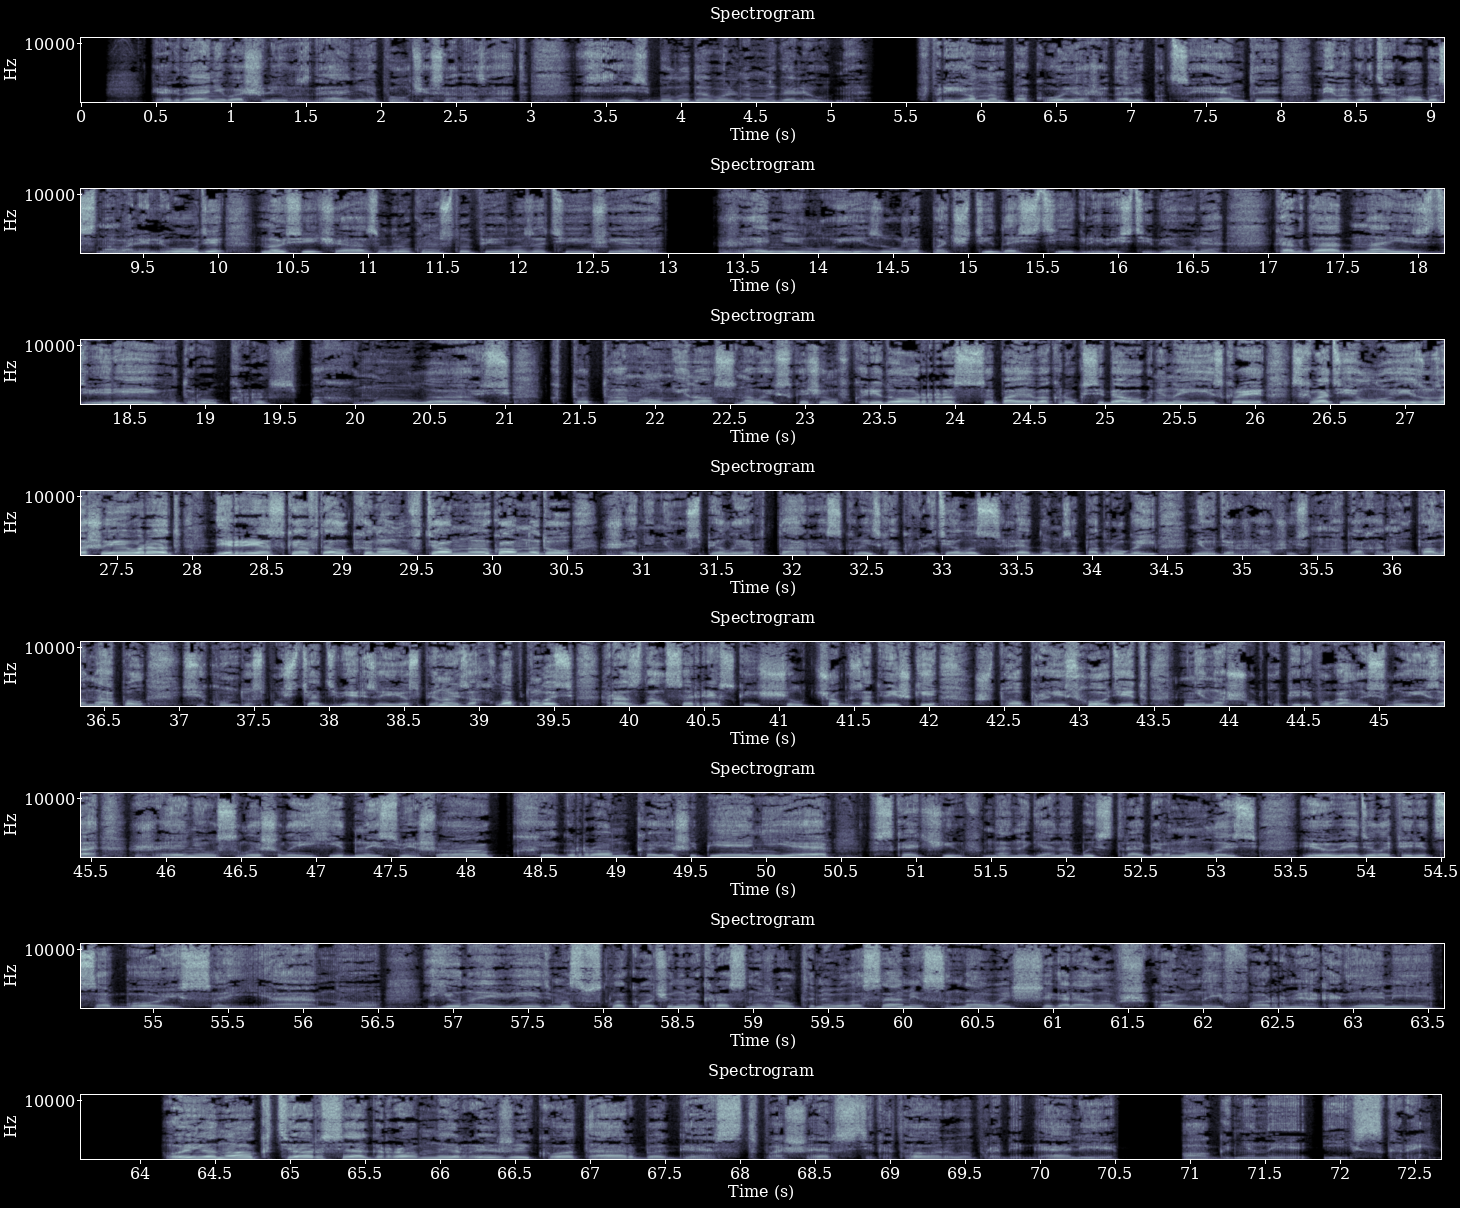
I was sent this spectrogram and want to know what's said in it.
Когда они вошли в здание полчаса назад, здесь было довольно многолюдно. В приемном покое ожидали пациенты, мимо гардероба сновали люди, но сейчас вдруг наступило затишье. Женя и Луиза уже почти достигли вестибюля, когда одна из дверей вдруг распахнулась. Кто-то молниеносно выскочил в коридор, рассыпая вокруг себя огненные искры, схватил Луизу за шиворот и резко втолкнул в темную комнату. Женя не успела и рта раскрыть, как влетела следом за подругой. Не удержавшись на ногах, она упала на пол. Секунду спустя дверь за ее спиной захлопнулась, раздался резкий щелчок задвижки. «Что происходит?» Будет!» — не на шутку перепугалась Луиза. Женя услышала ехидный смешок и громкое шипение. Вскочив на ноги, она быстро обернулась и увидела перед собой Саяну. Юная ведьма с всклокоченными красно-желтыми волосами снова щеголяла в школьной форме академии, у ее ног терся огромный рыжий кот Арбагест, по шерсти которого пробегали огненные искры.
